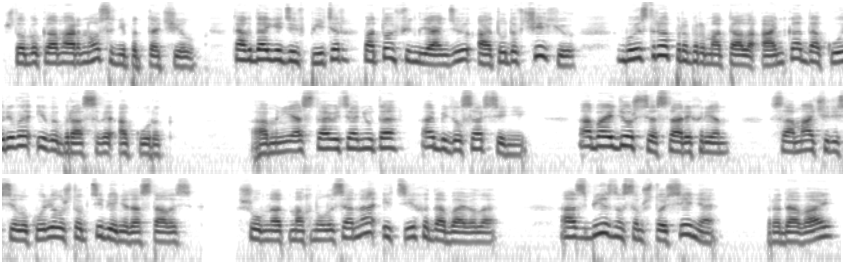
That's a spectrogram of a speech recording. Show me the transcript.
чтобы комар носа не подточил. Тогда едем в Питер, потом в Финляндию, а оттуда в Чехию», — быстро пробормотала Анька, докуривая и выбрасывая окурок. А мне оставить, Анюта? — обиделся Арсений. — Обойдешься, старый хрен. Сама через силу курила, чтоб тебе не досталось. Шумно отмахнулась она и тихо добавила. — А с бизнесом что, Сеня? Продавай.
